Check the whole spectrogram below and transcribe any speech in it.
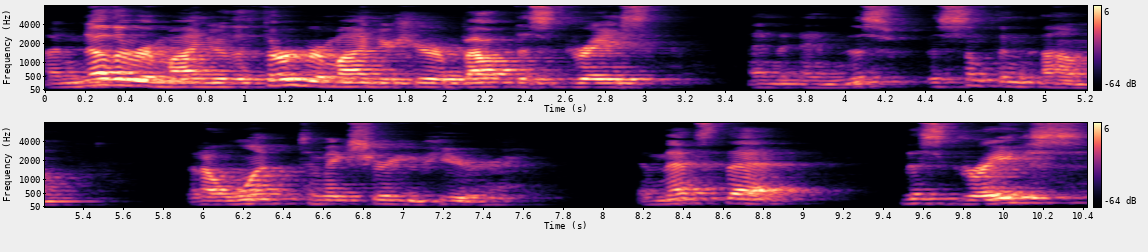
Another reminder, the third reminder here about this grace, and, and this, is something um, that I want to make sure you hear, and that's that this grace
